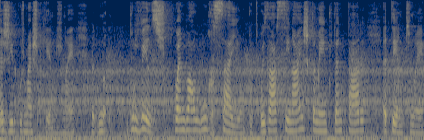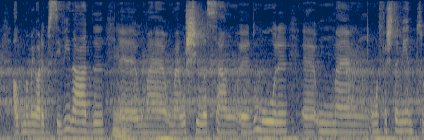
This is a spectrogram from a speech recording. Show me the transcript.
agir com os mais pequenos, não é? Por vezes, quando há algum receio, porque depois há sinais que também é importante estar atento, não é? Alguma maior agressividade, eh, uma, uma oscilação eh, do humor, eh, uma, um afastamento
